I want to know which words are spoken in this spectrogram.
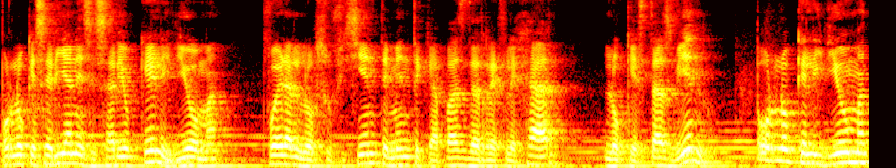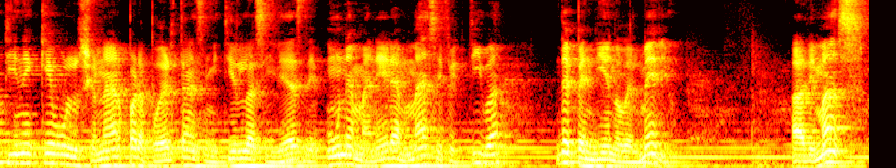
Por lo que sería necesario que el idioma fuera lo suficientemente capaz de reflejar lo que estás viendo por lo que el idioma tiene que evolucionar para poder transmitir las ideas de una manera más efectiva dependiendo del medio. Además,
